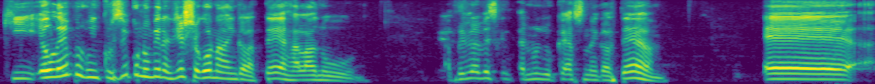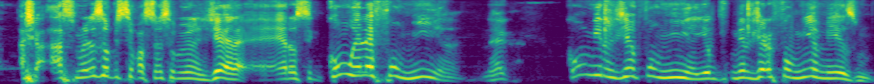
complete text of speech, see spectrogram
que eu lembro, inclusive, quando o Mirandinha chegou na Inglaterra, lá no. A primeira vez que era no Newcastle na Inglaterra, é, as primeiras observações sobre o Mirandinha eram era assim, como ele é fominha, né? Como o Mirandinha é fominha, e o Mirandinha era fominha mesmo.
